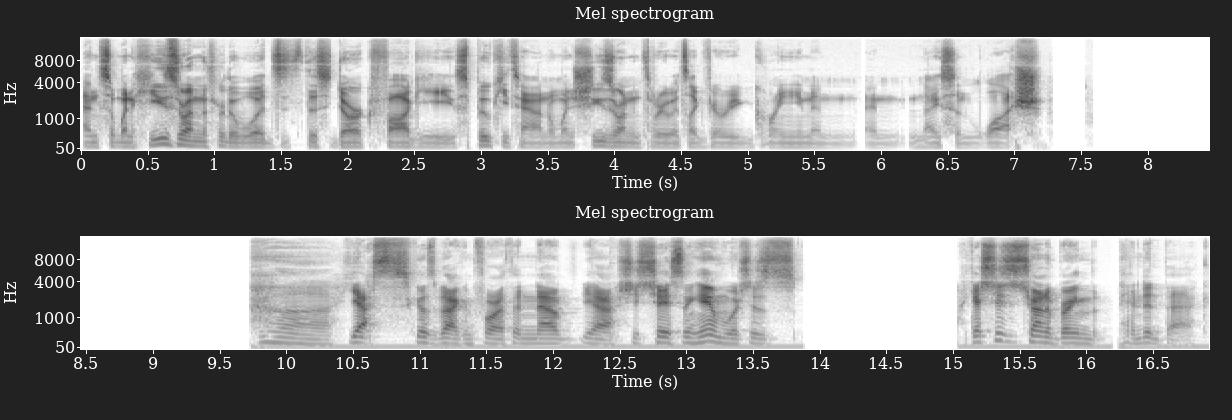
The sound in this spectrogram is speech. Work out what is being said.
And so when he's running through the woods, it's this dark, foggy, spooky town, and when she's running through, it's like very green and and nice and lush. yes, goes back and forth, and now yeah, she's chasing him, which is, I guess she's just trying to bring the pendant back.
